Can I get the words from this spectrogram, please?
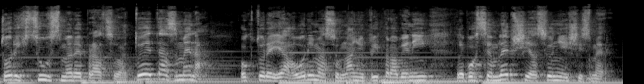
ktorí chcú v smere pracovať. To je tá zmena, o ktorej ja hovorím a som na ňu pripravený, lebo chcem lepší a silnejší smer.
